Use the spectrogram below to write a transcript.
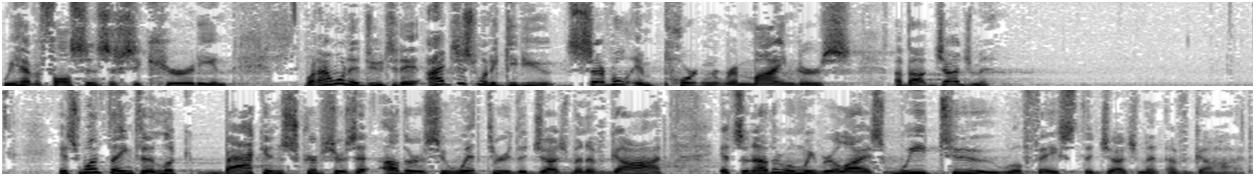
We have a false sense of security. And what I want to do today, I just want to give you several important reminders about judgment. It's one thing to look back in scriptures at others who went through the judgment of God. It's another when we realize we too will face the judgment of God.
